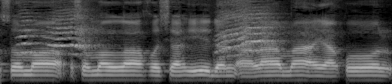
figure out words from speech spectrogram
summa sumallahu syahidan ala ma yaqul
